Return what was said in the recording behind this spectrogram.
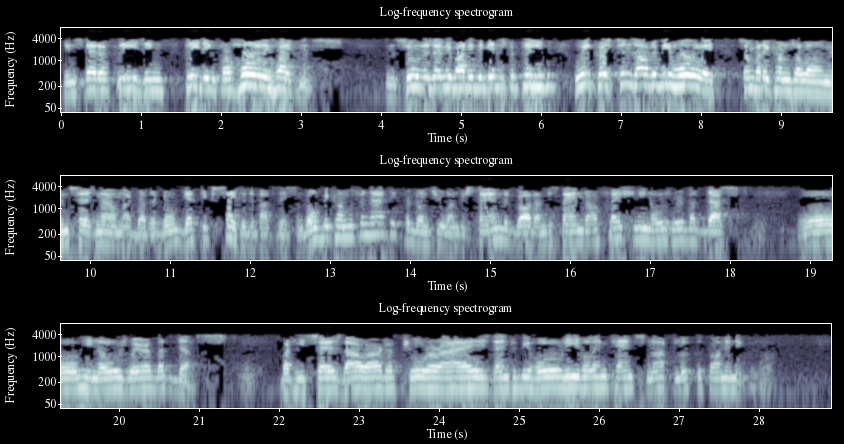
Instead of pleading, pleading for holy whiteness. And as soon as anybody begins to plead, we Christians ought to be holy, somebody comes along and says, Now, my brother, don't get excited about this, and don't become a fanatic, for don't you understand that God understands our flesh, and He knows we're but dust. Oh, He knows we're but dust. But he says, Thou art of purer eyes than to behold evil, and canst not look upon iniquity.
